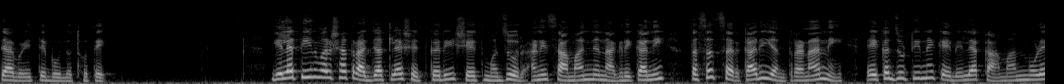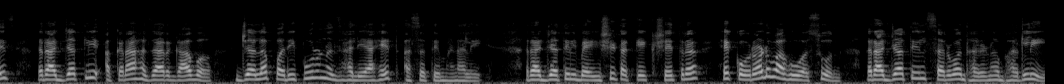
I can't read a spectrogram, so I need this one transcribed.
त्यावेळी ते बोलत होते. गेल्या तीन वर्षात राज्यातल्या शेतकरी शेतमजूर आणि सामान्य नागरिकांनी तसंच सरकारी यंत्रणांनी एकजुटीने केलेल्या कामांमुळेच राज्यातली अकरा हजार गावं जलपरिपूर्ण झाली आहेत असं ते म्हणाले. राज्यातील ब्याऐंशी टक्के क्षेत्र हे कोरडवाहू असून राज्यातील सर्व धरणं भरली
